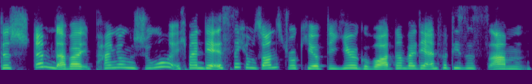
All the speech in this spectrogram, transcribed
Das stimmt, aber Pang Yong-ju, ich meine, der ist nicht umsonst Rookie of the Year geworden, ne, weil der einfach dieses, ähm,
